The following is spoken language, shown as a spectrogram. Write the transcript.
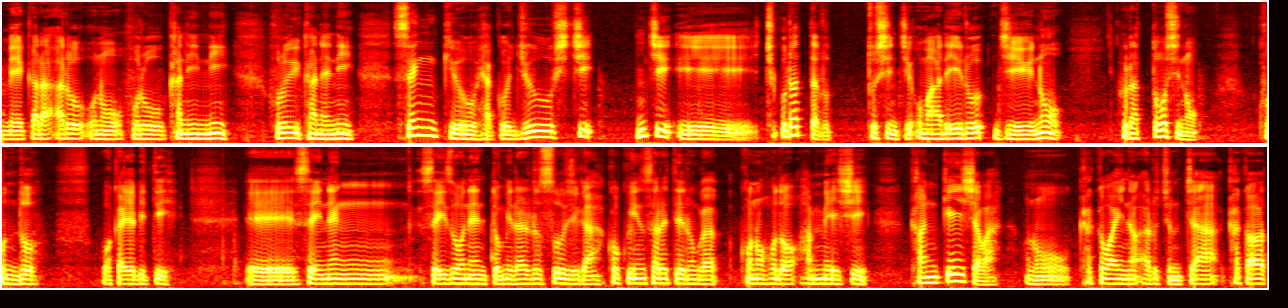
目からあるこの古い鐘に古い鐘に1917日、えー、チュクラッタル都心地生まれる寺のフラット市の今度若やびて、えー、青年製造年とみられる数字が刻印されているのがこのほど判明し関係者はこの関わりのあるちゅんちゃ関わ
